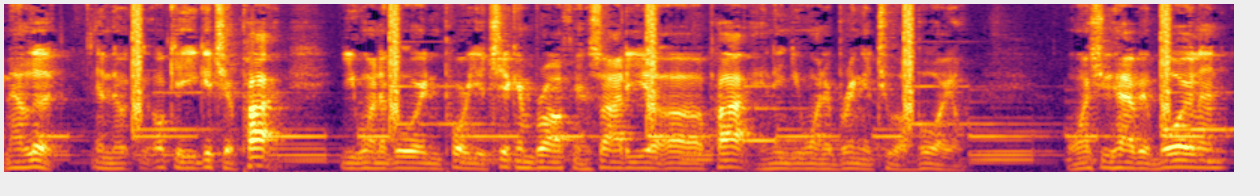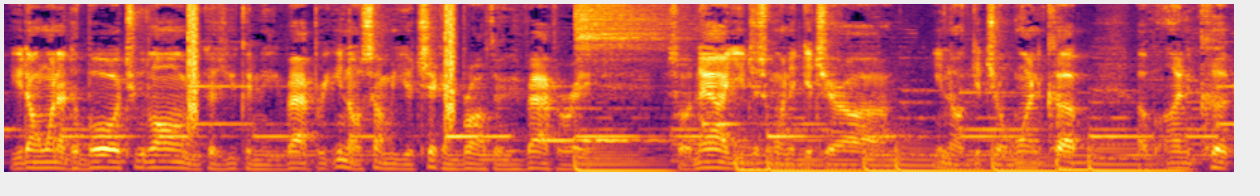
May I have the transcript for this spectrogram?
Now look, and okay, you get your pot. You want to go ahead and pour your chicken broth inside of your uh, pot, and then you want to bring it to a boil. Once you have it boiling, you don't want it to boil too long because you can evaporate, you know, some of your chicken broth will evaporate. So now you just want to get your, uh, you know, get your one cup of uncooked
